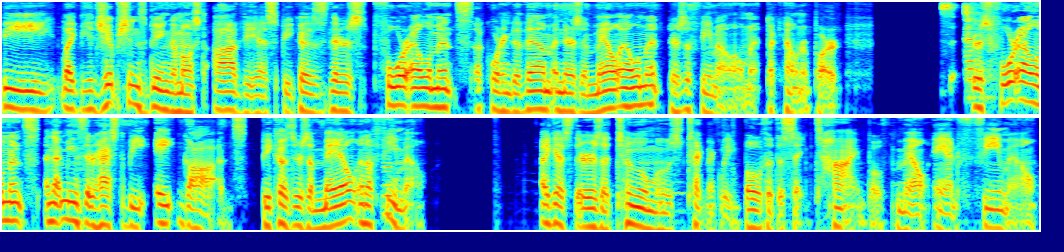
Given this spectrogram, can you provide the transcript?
the like the Egyptians being the most obvious because there's four elements according to them, and there's a male element, there's a female element, a counterpart. There's four elements, and that means there has to be eight gods because there's a male and a mm. female. I guess there is Atum who's technically both at the same time, both male and female.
